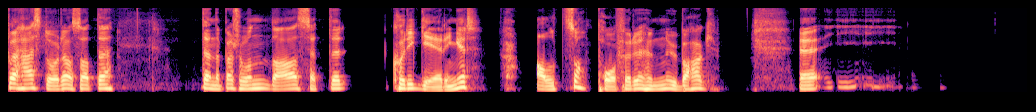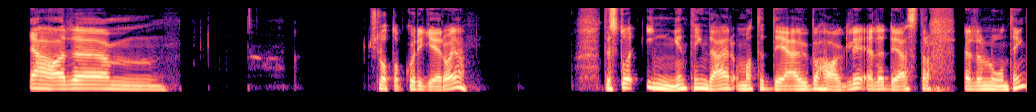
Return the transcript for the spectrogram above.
For her står det altså at det, denne personen da setter korrigeringer, altså påfører hunden ubehag. Eh, Jeg har eh, slått opp korrigere òg, jeg. Det står ingenting der om at det er ubehagelig, eller det er straff, eller noen ting.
